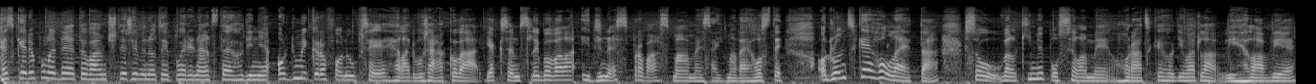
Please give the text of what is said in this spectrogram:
Hezké dopoledne, to vám čtyři minuty po 11. hodině od mikrofonu přeje Hela Dvořáková. Jak jsem slibovala, i dnes pro vás máme zajímavé hosty. Od loňského léta jsou velkými posilami Horáckého divadla v Jihlavě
